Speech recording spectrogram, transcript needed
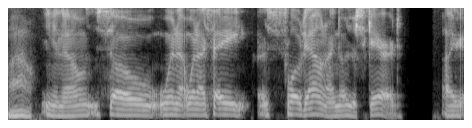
Wow. you know. So when I, when I say uh, slow down, I know you're scared. I,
